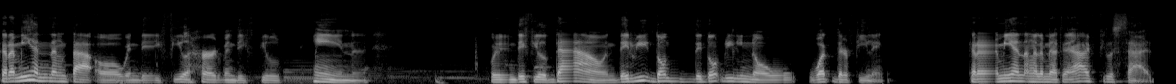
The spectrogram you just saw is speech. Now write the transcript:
Karamihan ng tao, when they feel hurt, when they feel pain, when they feel down, they really don't they don't really know what they're feeling. Karamihan ang alam natin, ah, I feel sad.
